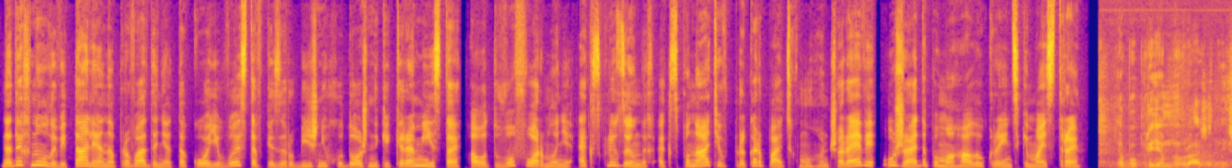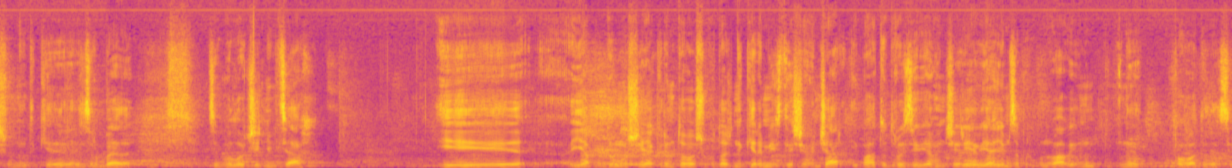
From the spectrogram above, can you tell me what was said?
Надихнули Віталія на проведення такої виставки зарубіжні художники-керамісти. А от в оформленні ексклюзивних експонатів при карпатському гончареві уже допомагали українські майстри. Я був приємно вражений, що вони таке зробили. Це було в Чернівцях. І я подумав, що я, крім того, що художник кераміст, ще гончар, і багато друзів є гончарів, я їм запропонував, і вони, вони погодилися.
